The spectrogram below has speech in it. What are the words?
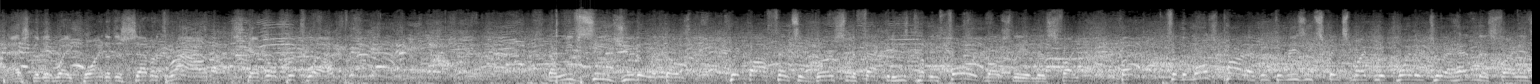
Past the midway point of the seventh round, scheduled for 12. Now we've seen Judah with those quick offensive bursts and the fact that he's coming forward mostly in this fight. But for the most part, I think the reason Spinks might be a point or two ahead in this fight is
